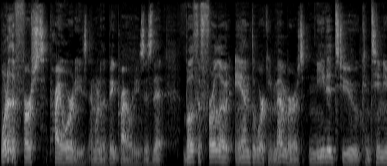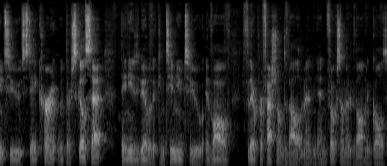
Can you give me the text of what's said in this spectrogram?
One of the first priorities, and one of the big priorities, is that both the furloughed and the working members needed to continue to stay current with their skill set. They needed to be able to continue to evolve for their professional development and focus on their development goals.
